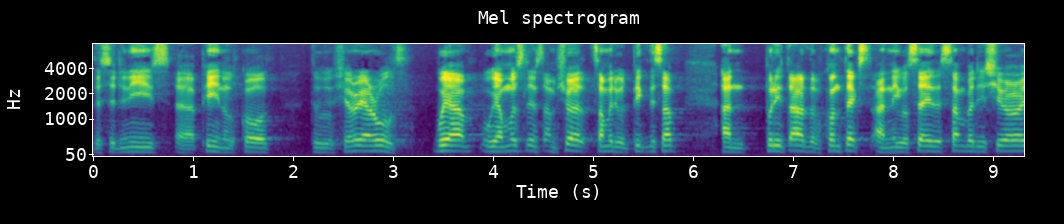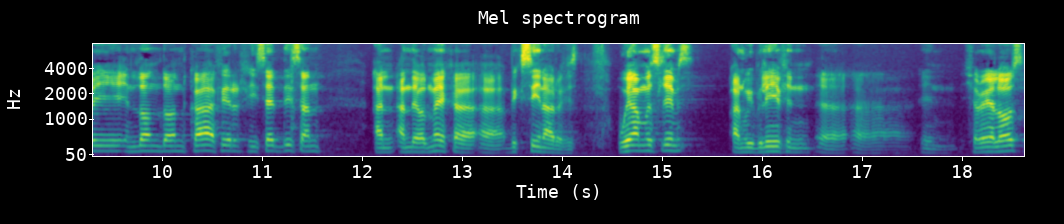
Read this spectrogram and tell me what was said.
the Sudanese penal code to Sharia rules. We are, we are Muslims. I'm sure somebody will pick this up and put it out of context, and he will say that somebody Shia in London, kafir, he said this, and, and, and they will make a, a big scene out of it. We are Muslims and we believe in, uh, uh, in Sharia laws.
